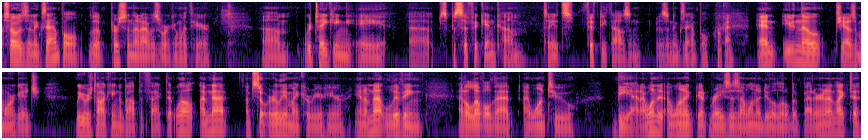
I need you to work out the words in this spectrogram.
So, as an example, the person that I was working with here, um, we're taking a uh, specific income, say it's fifty thousand as an example, Okay. And even though she has a mortgage, we were talking about the fact that, well, I'm not, I'm still early in my career here, and I'm not living at a level that I want to be at. I want to, I want to get raises. I want to do a little bit better, and I'd like to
